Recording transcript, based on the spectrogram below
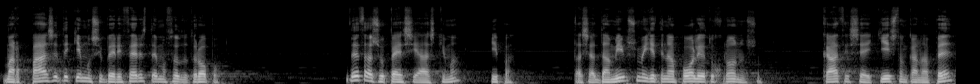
μαρπάζετε και μου συμπεριφέρεστε με αυτόν τον τρόπο. Δεν θα σου πέσει άσχημα, είπα. Θα σε ανταμείψουμε για την απώλεια του χρόνου σου. Κάθισε εκεί στον καναπέ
